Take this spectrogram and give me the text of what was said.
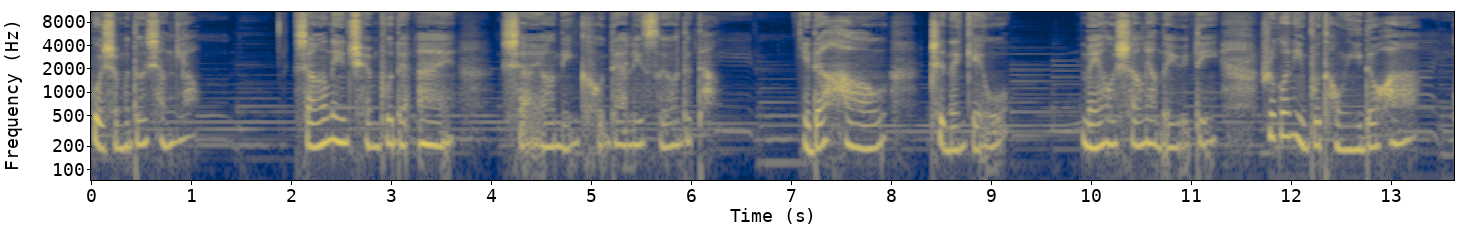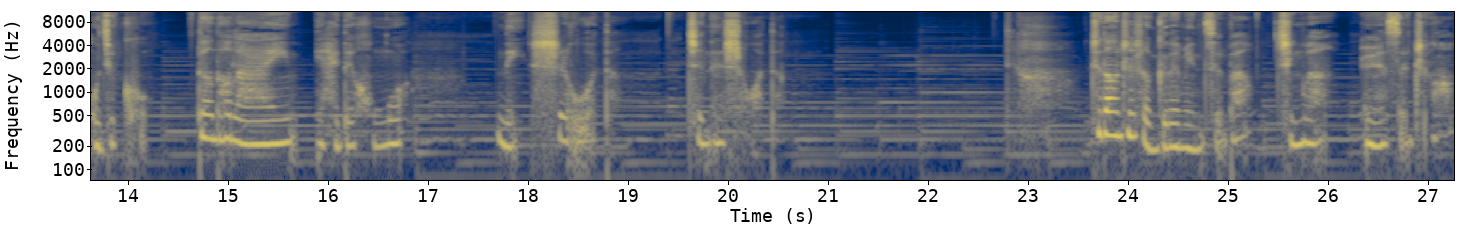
我什么都想要，想要你全部的爱，想要你口袋里所有的糖。你的好只能给我，没有商量的余地。如果你不同意的话，我就哭。到头来你还得哄我。你是我的，只能是我的。知道这首歌的名字吧？今晚月色真好。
